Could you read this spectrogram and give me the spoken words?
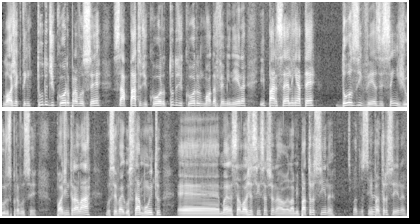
Loja que tem tudo de couro pra você, sapato de couro, tudo de couro, moda feminina e parcela em até 12 vezes sem juros pra você. Pode entrar lá, você vai gostar muito. É, Mano, essa loja é sensacional, ela me patrocina, Te patrocina? me patrocina.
